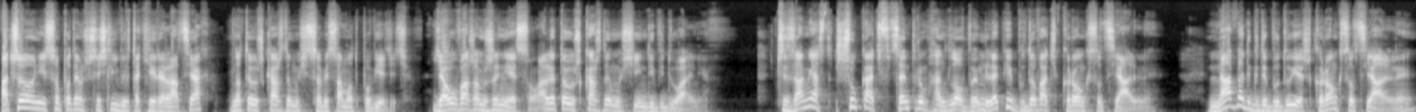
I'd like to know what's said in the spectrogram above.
A czy oni są potem szczęśliwi w takich relacjach? No to już każdy musi sobie sam odpowiedzieć. Ja uważam, że nie są, ale to już każdy musi indywidualnie. Czy zamiast szukać w centrum handlowym, lepiej budować krąg socjalny? Nawet gdy budujesz krąg socjalny,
